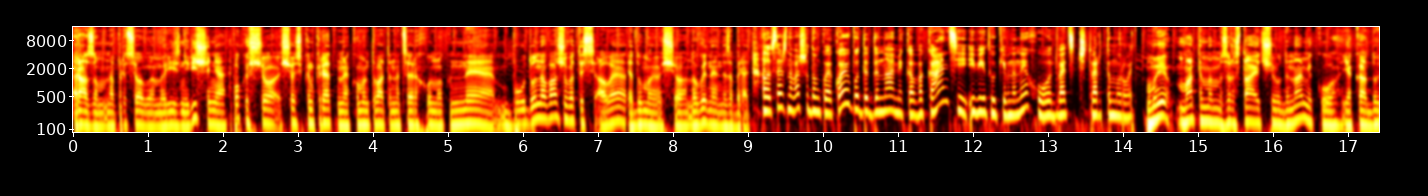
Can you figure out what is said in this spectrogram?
разом напрацьовуємо різні рішення. Поки що щось конкретне коментувати на цей рахунок не буду наважуватись, але я думаю, що новини не заберять. Але все ж на вашу думку, якою буде динаміка вакансій і відгуків на них у 24-му році? Ми матимемо зростаючу динаміку, яка до-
